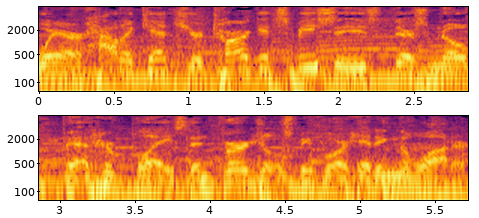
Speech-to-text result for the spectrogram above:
where, how to catch your target species, there's no better place than Virgil's before hitting the water.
